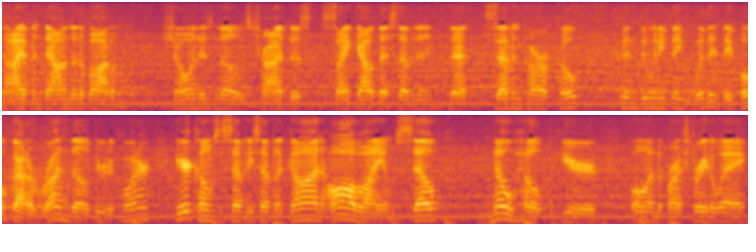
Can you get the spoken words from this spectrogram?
diving down to the bottom showing his nose. Tried to psych out that seven that seven car of Cope, Couldn't do anything with it. They both got a run though through the corner. Here comes the 77 Gaughan all by himself. No help here on the front straightaway.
